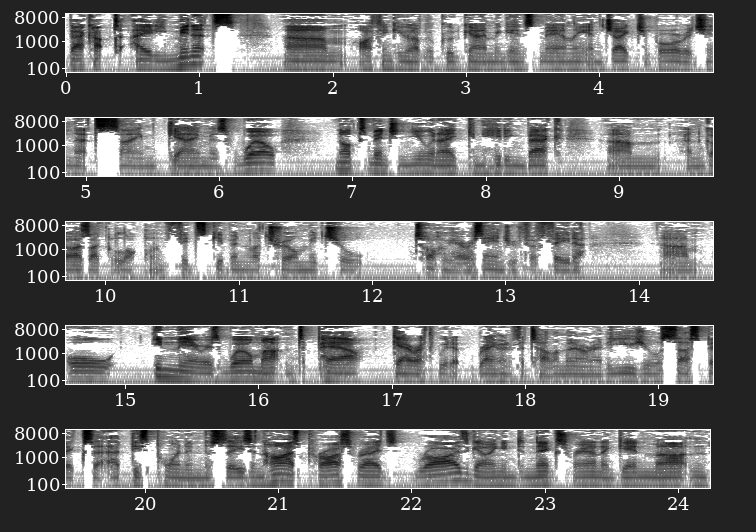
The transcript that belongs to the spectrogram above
back up to 80 minutes. Um, I think he'll have a good game against Manly, and Jake Trbojevic in that same game as well. Not to mention Euan Aitken hitting back, um, and guys like Lachlan Fitzgibbon, Latrell Mitchell, Tohu Harris, Andrew Fifita, um, all in there as well. Martin Taupau, Gareth Widdop, Raymond Faitala-Mariner, the usual suspects at this point in the season. Highest price rates rise going into next round again. Martin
